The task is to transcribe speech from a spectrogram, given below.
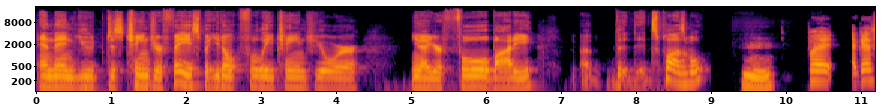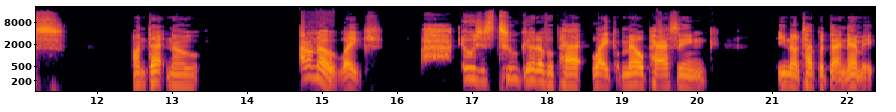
and then you just change your face, but you don't fully change your, you know, your full body. Uh, th- it's plausible. Mm. But I guess on that note, I don't know, like it was just too good of a pat like male passing, you know, type of dynamic.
